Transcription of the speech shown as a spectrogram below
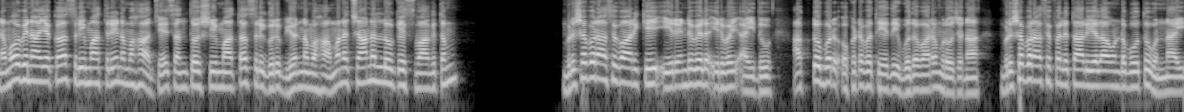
నమో వినాయక శ్రీమాత్రే నమ. జై సంతోషి మాత శ్రీ గురుభ్యో నమ. మన ఛానల్లోకి స్వాగతం. వృషభ రాశి వారికి ఈ రెండు వేల ఇరవై ఐదు అక్టోబర్ ఒకటవ తేదీ బుధవారం రోజున వృషభ రాశి ఫలితాలు ఎలా ఉండబోతూ ఉన్నాయి?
